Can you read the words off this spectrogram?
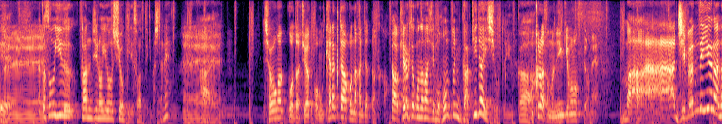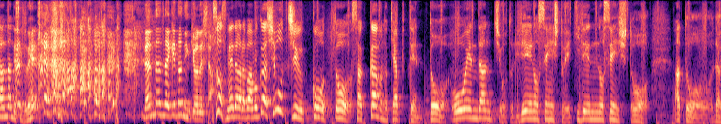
へー。なんかそういう感じの幼少期で育ってきましたね。はい。小学校とか中学校もキャラクターはこんな感じだったんですか？あキャラクターこんな感じでもう本当にガキ大将というか。クラスの人気者っすよね。まあ自分で言うのはなんなんですけどね。なんなんだけど人気者でした？そうですね。だからまあ僕は小中高とサッカー部のキャプテンと応援団長とリレーの選手と駅伝の選手とあとだ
